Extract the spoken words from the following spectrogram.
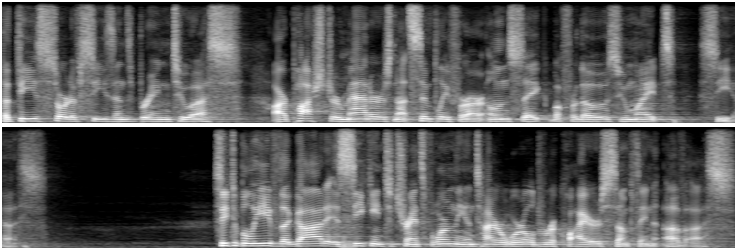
that these sort of seasons bring to us, our posture matters not simply for our own sake, but for those who might see us. See, to believe that God is seeking to transform the entire world requires something of us.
